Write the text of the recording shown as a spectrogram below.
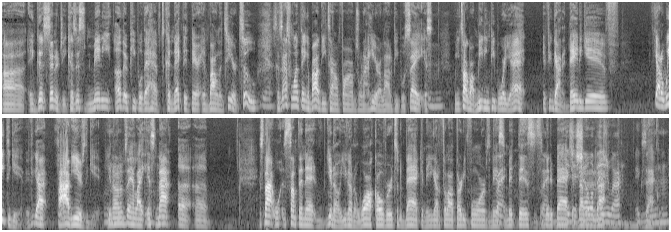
uh, and good synergy because it's many other people that have connected there and volunteered too. Yes. Because that's one thing about D Town Farms. When I hear a lot of people say, it's Mm-hmm. when you talk about meeting people where you're at. If you got a day to give, if you got a week to give, if you got five years to give, you know what Mm-hmm. I'm saying? Like it's not a. a it's not something that you know you're gonna walk over to the back and then you got to fill out 30 forms and then Right. submit this and submit Right. it back. Just and show up da-da-da-da. as you are. Exactly.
